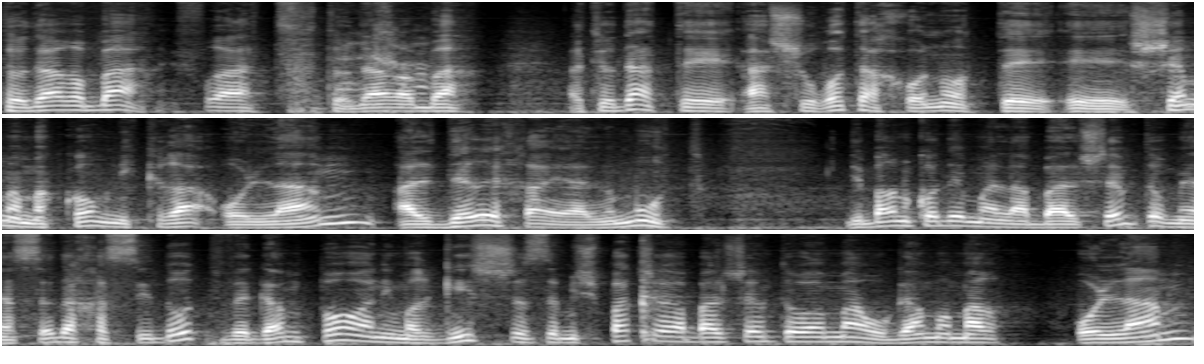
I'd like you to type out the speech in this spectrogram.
תודה רבה, אפרת, תודה. רבה. את יודעת, אה, השורות האחרונות, אה, אה, שם המקום נקרא עולם על דרך ההיעלמות. דיברנו קודם על הבעל שם טוב, מייסד החסידות, וגם פה אני מרגיש שזה משפט שהבעל שם טוב אמר, הוא גם אמר עולם,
